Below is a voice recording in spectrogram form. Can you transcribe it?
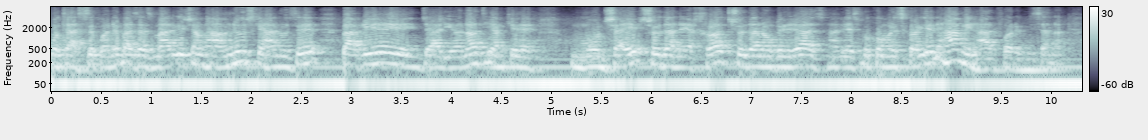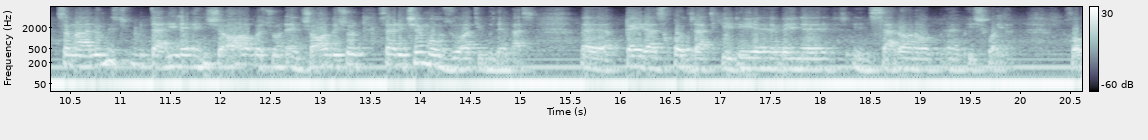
متاسفانه بعد از مرگش هم هنوز که هنوزه بقیه این جریاناتی هم که منشعب شدن اخراج شدن و غیره از اسم کمونیست کارگری همین حرفا رو می‌زنن. مثلا معلوم نیست دلیل انشعابشون انشعابشون سر چه موضوعاتی بوده. بس غیر از قدرتگیری بین این سران و پیشوایان. خب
